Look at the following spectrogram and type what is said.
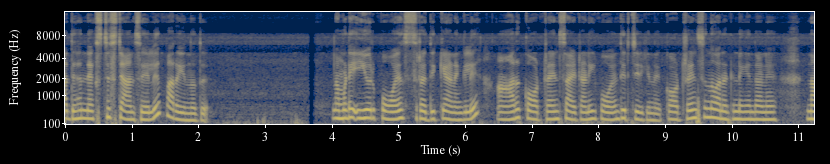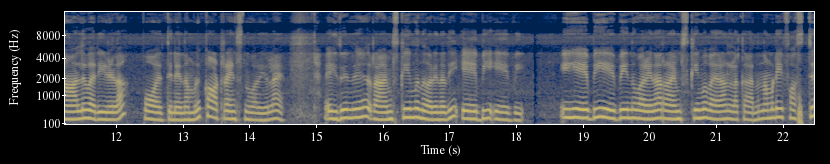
അദ്ദേഹം നെക്സ്റ്റ് സ്റ്റാൻസയിൽ പറയുന്നത്. നമ്മുടെ ഈ ഒരു പോയം ശ്രദ്ധിക്കുകയാണെങ്കിൽ ആറ് കോട്രൈൻസ് ആയിട്ടാണ് ഈ പോയം തിരിച്ചിരിക്കുന്നത്. കോട്രൈൻസ് എന്ന് പറഞ്ഞിട്ടുണ്ടെങ്കിൽ എന്താണ്? നാല് വരിയുള്ള പോയത്തിനെ നമ്മൾ കോട്രൈൻസ് എന്ന് പറയും അല്ലേ? ഇതിന് റാം സ്കീം എന്ന് പറയുന്നത് എ ബി എ ബി ഈ എ ബി എ ബി എന്ന് പറയുന്ന റൈം സ്കീം വരാനുള്ള കാരണം നമ്മുടെ ഈ ഫസ്റ്റ്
